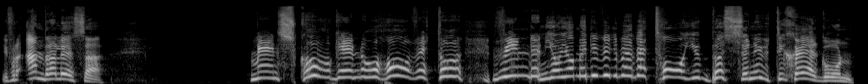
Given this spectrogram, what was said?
Det får andra lösa. Men skogen och havet och vinden, ja, ja, men det, det, det tar ju bussen ut i skärgården.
